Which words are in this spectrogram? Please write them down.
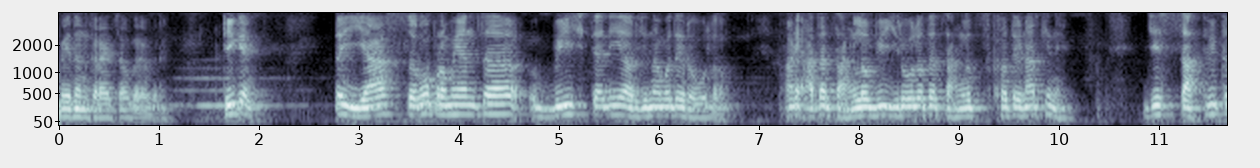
भेदन करायचं वगैरे वगैरे. ठीक आहे? तर या सर्व प्रमेयांचा बीज त्यांनी अर्जुनामध्ये रोवलं. आणि आता चांगलं बीज रोवलं तर चांगलंच खत येणार की नाही? जे सात्विक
